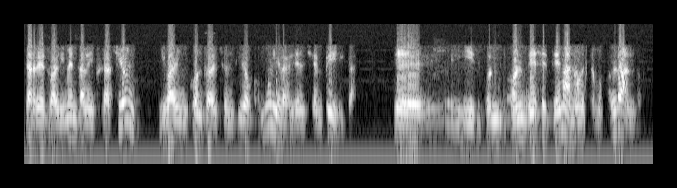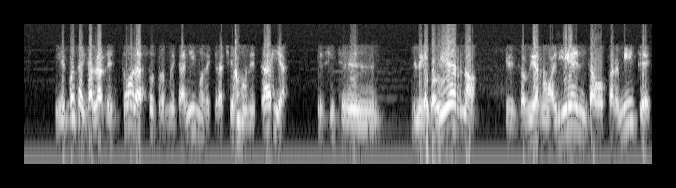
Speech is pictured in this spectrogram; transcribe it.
que retroalimenta la inflación y va en contra del sentido común y la evidencia empírica. Eh, y con, ese tema no estamos hablando. Y después hay que hablar de todos los otros mecanismos de creación monetaria que existen en, el gobierno, que el gobierno alienta o permite,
